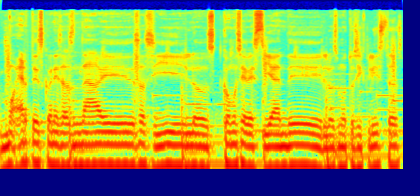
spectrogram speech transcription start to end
muertes con esas naves así, los cómo se vestían de los motociclistas.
